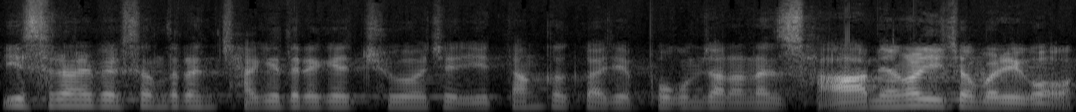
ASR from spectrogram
이스라엘 백성들은 자기들에게 주어진 이 땅 끝까지 복음 전하는 사명을 잊어버리고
